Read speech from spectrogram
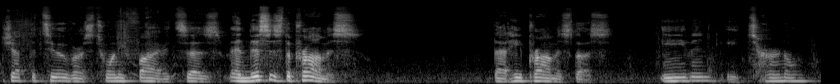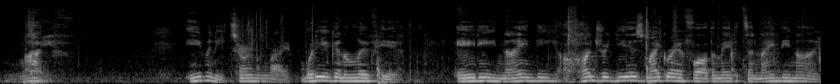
Chapter 2, verse 25, it says, And this is the promise that He promised us, even eternal life. Even eternal life. What are you going to live here? 80, 90, 100 years? My grandfather made it to 99,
